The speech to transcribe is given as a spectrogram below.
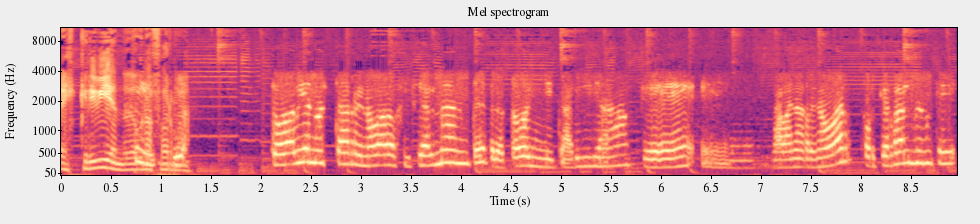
escribiendo de alguna forma. Todavía no está renovado oficialmente, pero todo indicaría que eh, la van a renovar, porque realmente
